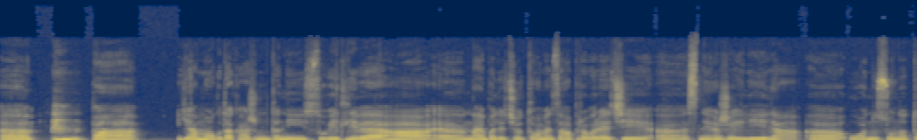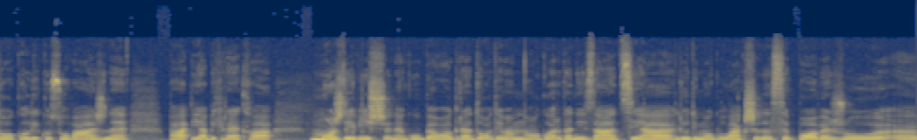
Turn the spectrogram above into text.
Uh, pa Ja mogu da kažem da nisu vidljive, a e, najbolje će o tome zapravo reći e, Sneža i Ljilja. E, u odnosu na to koliko su važne, pa ja bih rekla možda i više nego u Beogradu. Ovde ima mnogo organizacija, ljudi mogu lakše da se povežu, e,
